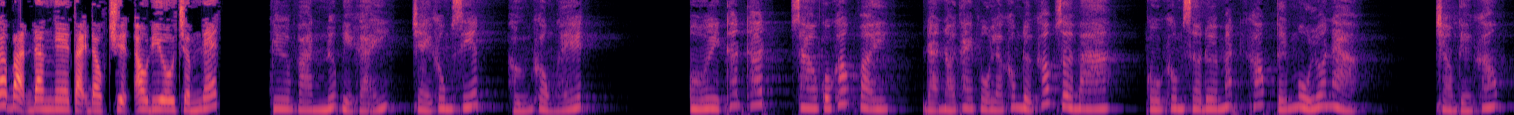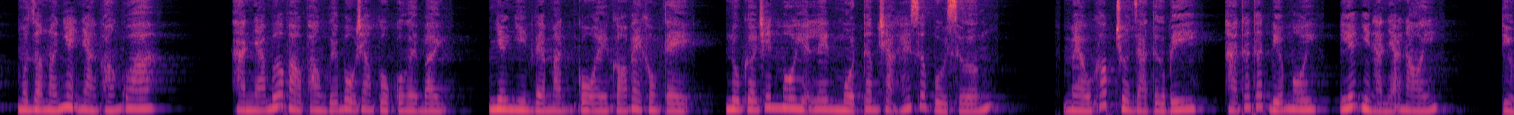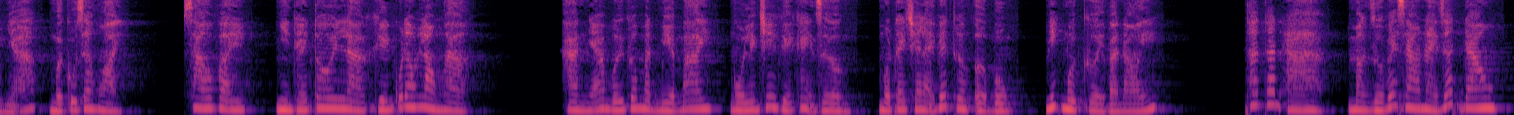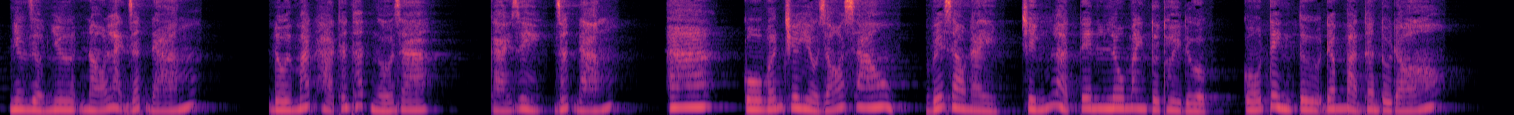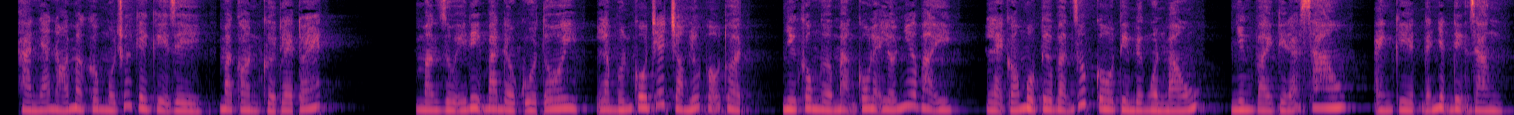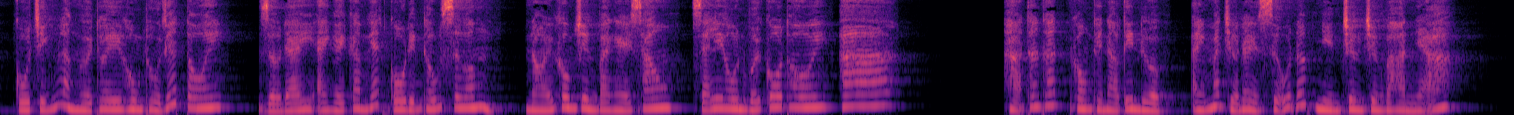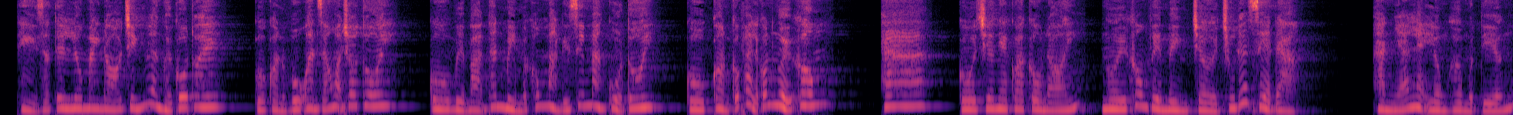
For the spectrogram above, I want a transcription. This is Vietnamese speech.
Các bạn đang nghe tại đọc truyện audio.net Như van nước bị gãy, chảy không xiết, hứng không hết. Ôi thất thất, sao cô khóc vậy? Đã nói thay phụ là không được khóc rồi mà. Cô không sợ đôi mắt khóc tới mù luôn à? Trong tiếng khóc, một giọng nói nhẹ nhàng thoáng qua. Hàn Nhã bước vào phòng với bộ trang phục của người bệnh, nhưng nhìn vẻ mặt cô ấy có vẻ không tệ. Nụ cười trên môi hiện lên một tâm trạng hết sức vui sướng. Mèo khóc chuồn ra từ bi, Hạ thất thất biếu môi, liếc nhìn Hàn Nhã nói. Tiểu Nhã, mời cô ra ngoài. Sao vậy? Nhìn thấy tôi là khiến cô đau lòng à? Hàn Nhã với gương mặt mỉa mai ngồi lên chiếc ghế cạnh giường, một tay che lại vết thương ở bụng, nhích môi cười và nói. Thất thất à, mặc dù vết dao này rất đau, nhưng dường như nó lại rất đáng. Đôi mắt Hạ thất thất ngớ ra. Cái gì rất đáng? Ha, cô vẫn chưa hiểu rõ sao? Vết dao này chính là tên lưu manh tôi thuê được, cố tình tự đâm bản thân tôi đó. Hàn Nhã nói mà không một chút kiêng kỵ gì mà còn cười toe toét. Mặc dù ý định ban đầu của tôi là muốn cô chết trong lúc phẫu thuật, nhưng không ngờ mạng cô lại lớn như vậy, lại có một tư vận giúp cô tìm được nguồn máu. Nhưng vậy thì đã sao? Anh Kiệt đã nhận định rằng cô chính là người thuê hung thủ giết tôi. Giờ đây anh ấy cam ghét cô đến thấu xương, nói không chừng vài ngày sau sẽ ly hôn với cô thôi. Ha! Hạ thất thất không thể nào tin được, ánh mắt chứa đầy sự uất ức nhìn trừng trừng và Hàn Nhã. Thì ra tên lưu manh đó chính là người cô thuê, cô còn vụ oan giáo họa cho tôi. Cô vì bản thân mình mà không màng đến sinh mạng của tôi, cô còn có phải là con người không? Ha ha, cô chưa nghe qua câu nói, người không vì mình trời chu đất diệt à? Hàn Nhã lạnh lùng hơn một tiếng.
